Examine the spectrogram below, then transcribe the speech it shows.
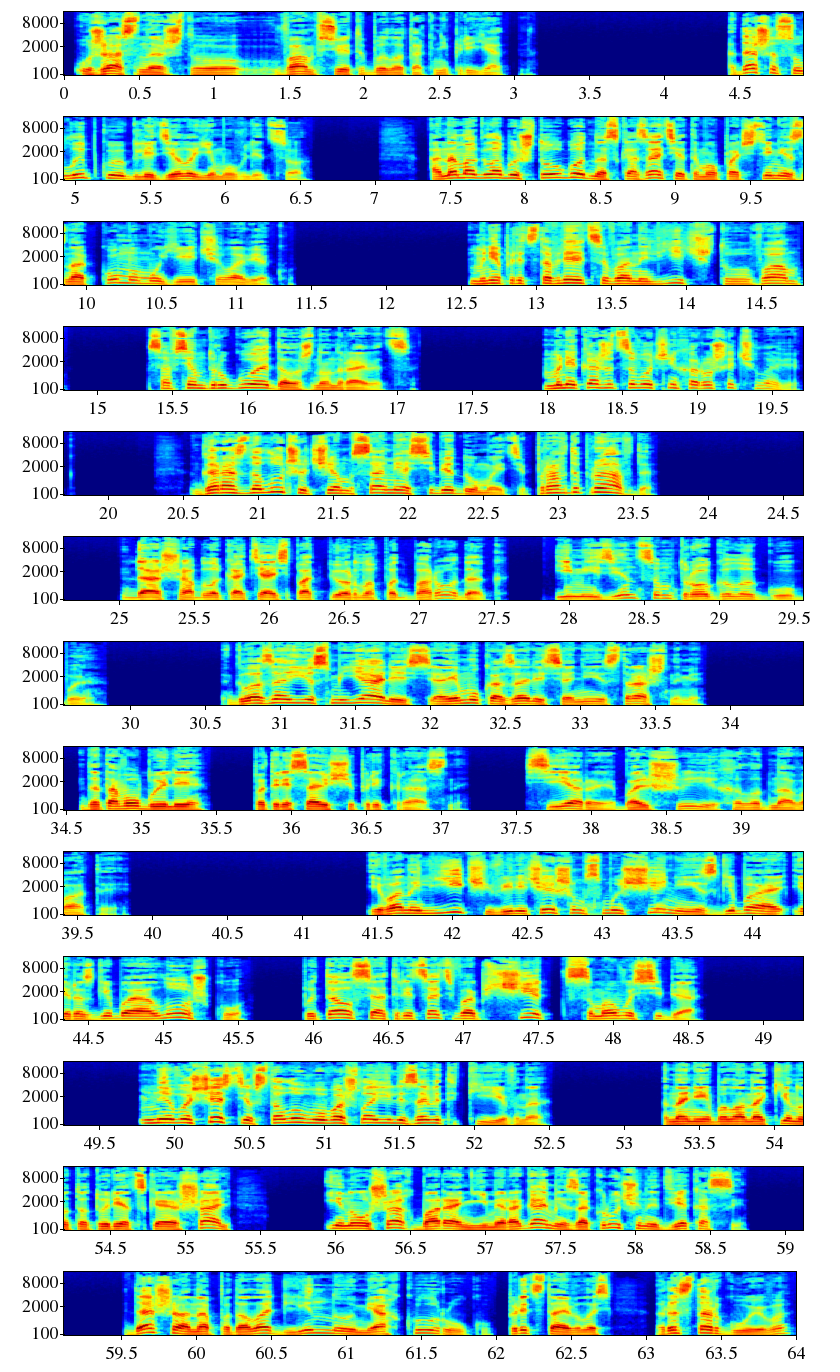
Ужасно, что вам все это было так неприятно. А Даша с улыбкой глядела ему в лицо. Она могла бы что угодно сказать этому почти незнакомому ей человеку. «Мне представляется, Иван Ильич, что вам совсем другое должно нравиться. Мне кажется, вы очень хороший человек. Гораздо лучше, чем сами о себе думаете. Правда-правда. Даша, облокотясь, подперла подбородок и мизинцем трогала губы. Глаза ее смеялись, а ему казались они страшными. До того были потрясающе прекрасны. Серые, большие, холодноватые. Иван Ильич в величайшем смущении, сгибая и разгибая ложку, пытался отрицать вообще самого себя. На его счастье в столовую вошла Елизавета Киевна. На ней была накинута турецкая шаль, и на ушах бараньими рогами закручены две косы. Даша она подала длинную мягкую руку, представилась Расторгуева,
